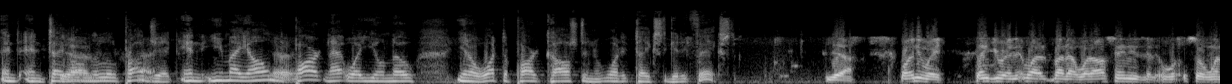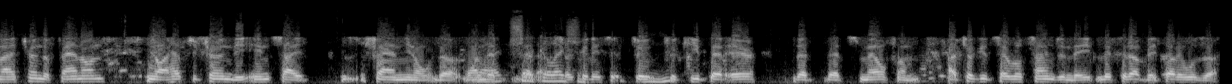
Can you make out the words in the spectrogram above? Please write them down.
and and take Yeah. on the little project. And you may own the part, and that way you'll know, you know, what the part cost and what it takes to get it fixed. Yeah. Well, anyway, thank you. Randy. Well, but uh, what I was saying is that so when I turn the fan on, you know, I have to turn the inside fan, you know, the one Right, that, circulation. that circulates it to to keep that air that that smell from. I took it several times and they lifted up. They thought it was a.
